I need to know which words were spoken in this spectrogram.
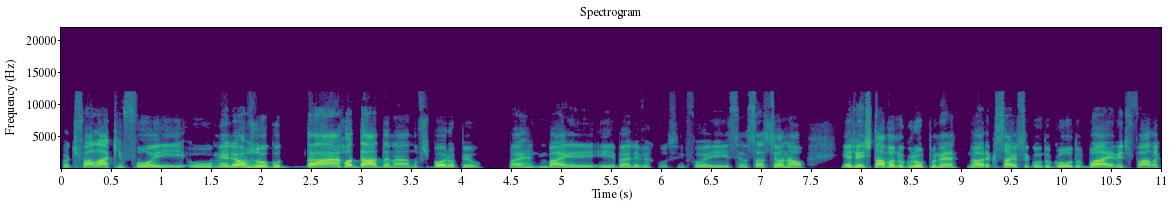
Pode falar que foi o melhor jogo da rodada na, no futebol europeu. Bayern, Bayern e Bayern Leverkusen. Foi sensacional. E a gente estava no grupo, né? Na hora que sai o segundo gol do Bayern, a gente fala.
